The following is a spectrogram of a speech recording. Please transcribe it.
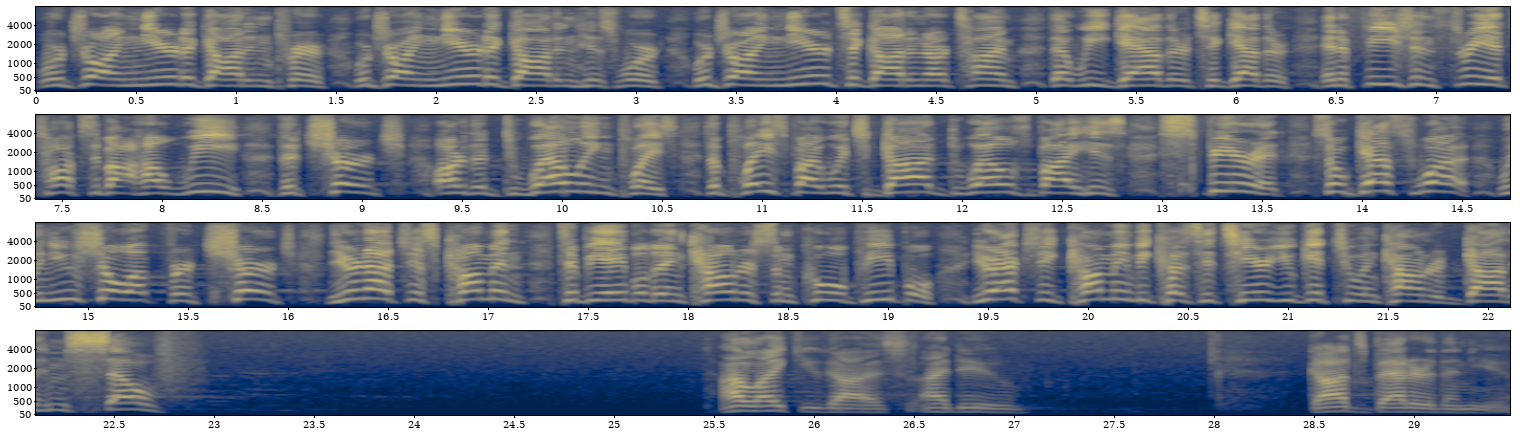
We're drawing near to God in prayer. We're drawing near to God in His Word. We're drawing near to God in our time that we gather together. In Ephesians 3, it talks about how we we, the church, are the dwelling place, the place by which God dwells by his spirit. So, guess what? When you show up for church, you're not just coming to be able to encounter some cool people, you're actually coming because it's here you get to encounter God himself. I like you guys, I do. God's better than you.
